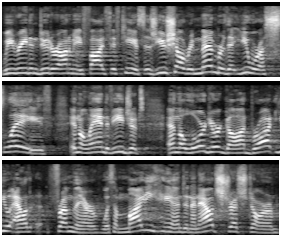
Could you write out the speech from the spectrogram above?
We read in Deuteronomy 5:15 it says you shall remember that you were a slave in the land of Egypt and the Lord your God brought you out from there with a mighty hand and an outstretched arm.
